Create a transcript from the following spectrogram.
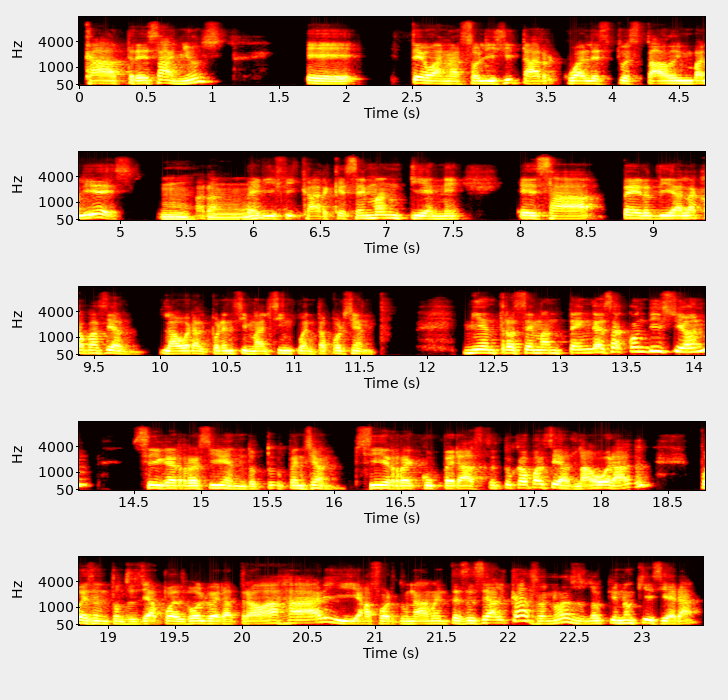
cada tres años eh, te van a solicitar cuál es tu estado de invalidez para verificar que se mantiene esa pérdida de la capacidad laboral por encima del 50%. Mientras se mantenga esa condición, sigues recibiendo tu pensión. Si recuperaste tu capacidad laboral, pues entonces ya puedes volver a trabajar y afortunadamente ese sea el caso, ¿no? Eso es lo que uno quisiera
